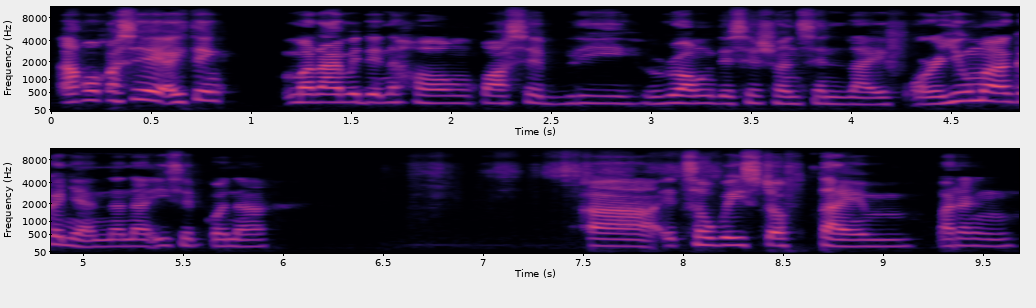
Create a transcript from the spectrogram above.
ako kasi, I think, marami din akong possibly wrong decisions in life or yung mga ganyan na naisip ko na uh, it's a waste of time. Parang,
